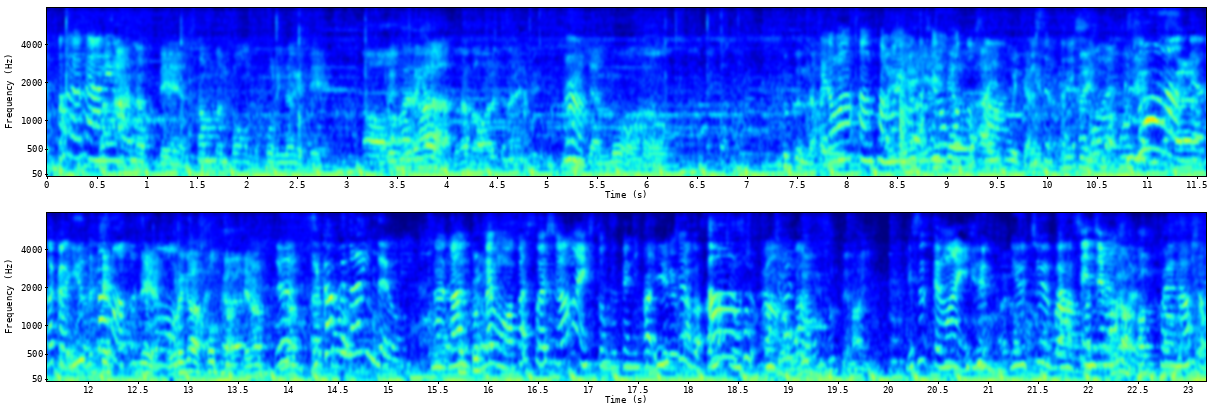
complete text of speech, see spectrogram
ってずっとそれでありがとうあーなって3万ボーンと放り投げて俺お前俺がら仲悪くないしゆりちゃんのあの服の中にゼロワンさんたまに私のことさディスったりしてそうなんだよ。だから言ったの私でも俺が取ったってなってうん自覚ないでも私それ知らない人づてにあ聞いてる YouTube から。あそっか。俺ディスってないよディスってない。YouTuber 信じます。これ直したあ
